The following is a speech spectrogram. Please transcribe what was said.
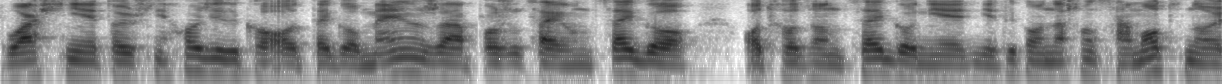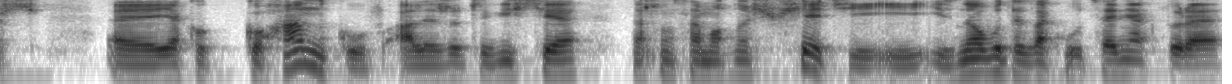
Właśnie to już nie chodzi tylko o tego męża porzucającego, odchodzącego, nie, nie tylko o naszą samotność e, jako kochanków, ale rzeczywiście naszą samotność w sieci i, i znowu te zakłócenia, które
